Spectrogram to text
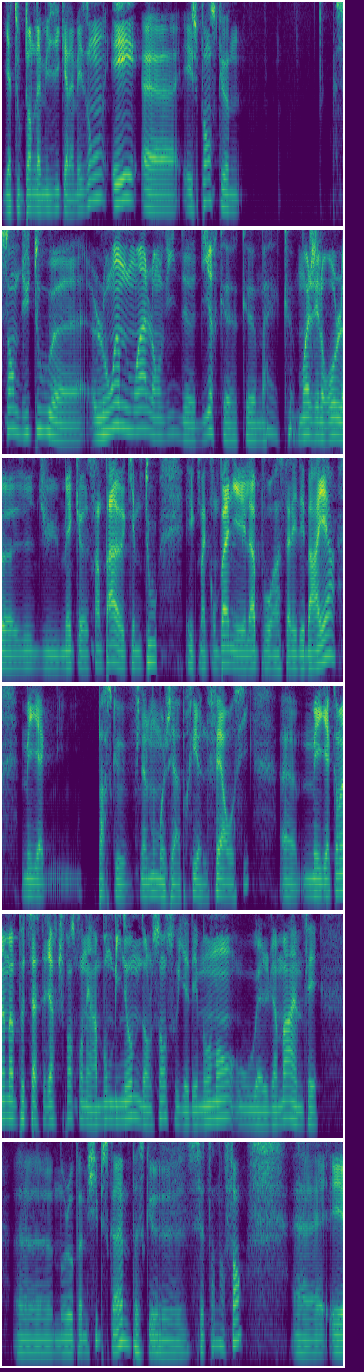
Il y a tout le temps de la musique à la maison et, euh, et je pense que sans du tout euh, loin de moi l'envie de dire que que, ma- que moi j'ai le rôle euh, du mec euh, sympa euh, qui aime tout et que ma compagne est là pour installer des barrières. Mais il y a parce que finalement moi j'ai appris à le faire aussi. Mais il y a quand même un peu de ça. C'est à dire que je pense qu'on est un bon binôme dans le sens où il y a des moments où elle vient me voir elle me fait euh, mollo pomme chips quand même parce que c'est un enfant. Et,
